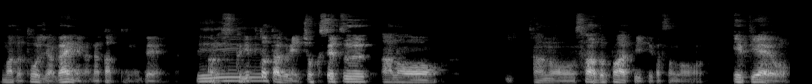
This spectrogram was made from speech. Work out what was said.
まだ当時は概念がなかったので、えあのスクリプトタグに直接、あの、あの、サードパーティーっていうかその API を引っ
